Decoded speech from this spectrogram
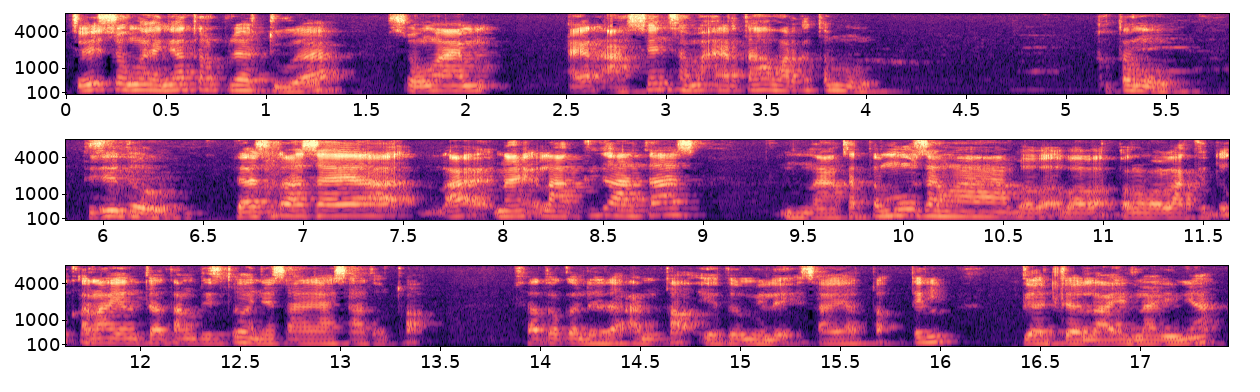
Jadi sungainya terbelah dua, sungai air asin sama air tawar ketemu. Ketemu di situ. Dan setelah saya naik lagi ke atas, nah ketemu sama bapak-bapak pengelola gitu karena yang datang di situ hanya saya satu tok. Satu kendaraan tok yaitu milik saya tok til, gak ada lain-lainnya.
